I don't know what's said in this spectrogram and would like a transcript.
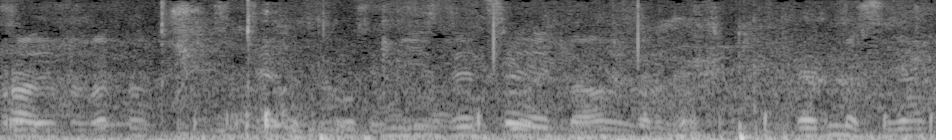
Брат, в этом пиздец, это автор. Я думаю, стоянка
